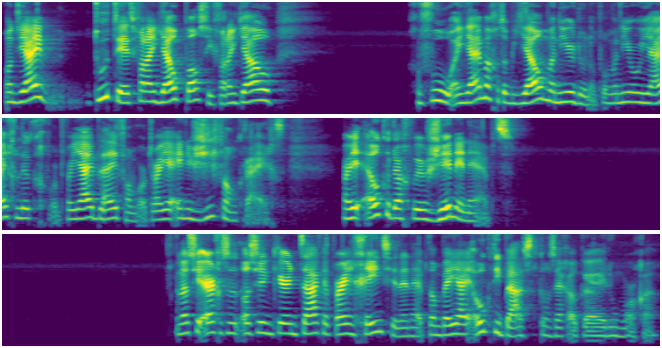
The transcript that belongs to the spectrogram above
Want jij doet dit vanuit jouw passie, vanuit jouw gevoel. En jij mag het op jouw manier doen. Op een manier hoe jij gelukkig wordt. Waar jij blij van wordt. Waar je energie van krijgt. Waar je elke dag weer zin in hebt. En als je ergens, als je een keer een taak hebt waar je geen zin in hebt, dan ben jij ook die baas die kan zeggen: Oké, doe morgen.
